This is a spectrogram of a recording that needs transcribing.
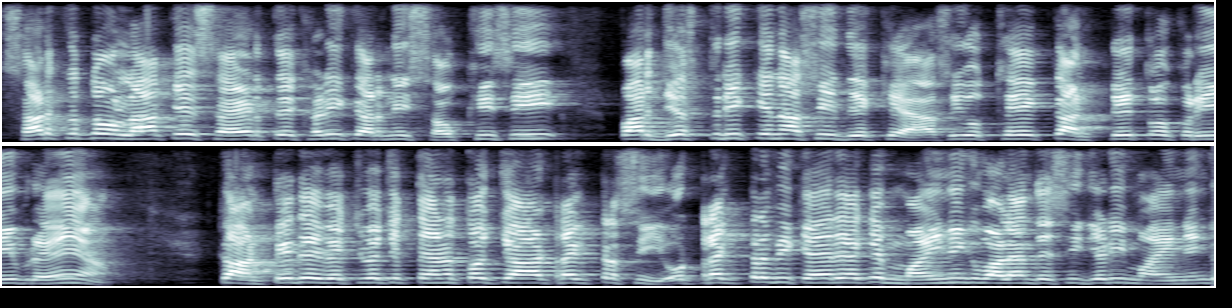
ਸੜਕ ਤੋਂ ਲਾ ਕੇ ਸਾਈਡ ਤੇ ਖੜੀ ਕਰਨੀ ਸੌਖੀ ਸੀ। ਪਰ ਜਿਸ ਤਰੀਕੇ ਨਾਲ ਅਸੀਂ ਦੇਖਿਆ, ਅਸੀਂ ਉੱਥੇ ਘੰਟੇ ਤੋਂ ਕਰੀਬ ਰਹੇ ਹਾਂ। ਘੰਟੇ ਦੇ ਵਿੱਚ ਵਿੱਚ ਤਿੰਨ ਤੋਂ ਚਾਰ ਟਰੈਕਟਰ ਸੀ। ਉਹ ਟਰੈਕਟਰ ਵੀ ਕਹਿ ਰਿਹਾ ਕਿ ਮਾਈਨਿੰਗ ਵਾਲਿਆਂ ਦੇ ਸੀ, ਜਿਹੜੀ ਮਾਈਨਿੰਗ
